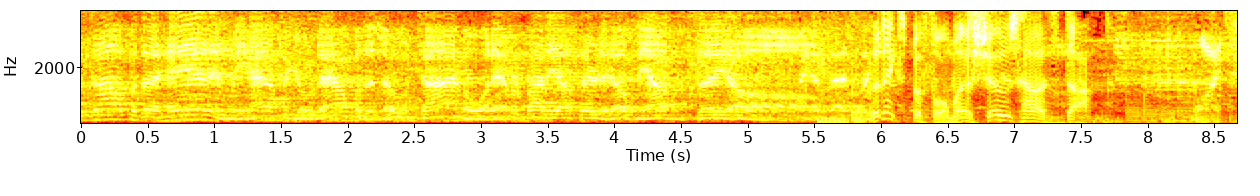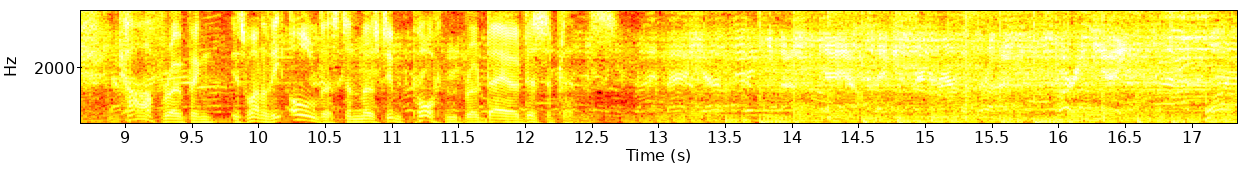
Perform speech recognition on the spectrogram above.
The top of the head, and we have to go down with a no time. I want everybody out there to help me out and say, oh, man, that's The next performer shows how it's done. Calf roping is one of the oldest and most important rodeo disciplines. Right back up, pick him up, down, take his string around the front. Hurry, Chase. One,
